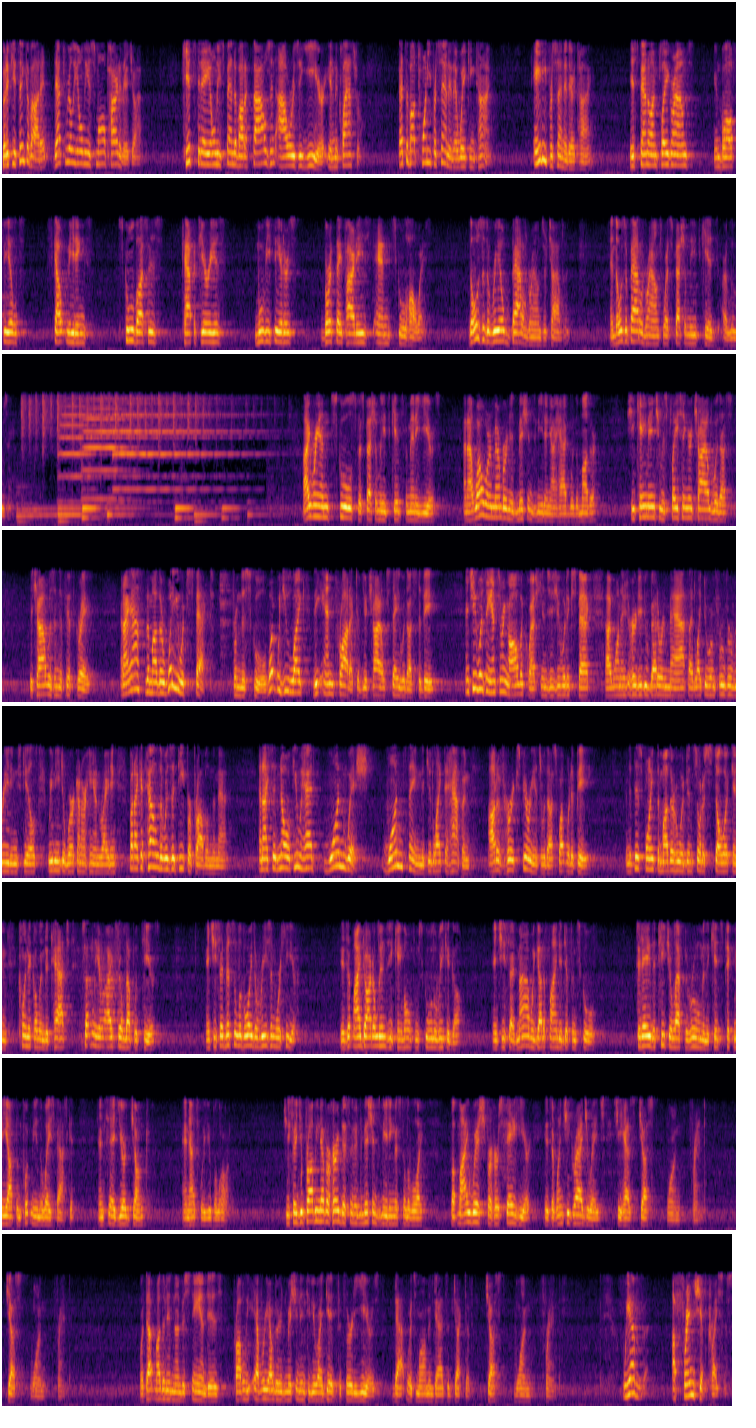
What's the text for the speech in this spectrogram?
But if you think about it, that's really only a small part of their job. Kids today only spend about 1,000 hours a year in the classroom. That's about 20% of their waking time. 80% of their time is spent on playgrounds, in ball fields, scout meetings, school buses, cafeterias, movie theaters, birthday parties, and school hallways. Those are the real battlegrounds of childhood, and those are battlegrounds where special needs kids are losing. I ran schools for special needs kids for many years, and I well remember an admissions meeting I had with a mother. She came in, she was placing her child with us. The child was in the fifth grade. And I asked the mother, "What do you expect from this school? What would you like the end product of your child's stay with us to be?" And she was answering all the questions as you would expect. I wanted her to do better in math. I'd like to improve her reading skills. We need to work on her handwriting. But I could tell there was a deeper problem than that. And I said, "No, if you had one wish, one thing that you'd like to happen out of her experience with us, what would it be?" And at this point, the mother, who had been sort of stoic and clinical and detached, suddenly her eyes filled up with tears. And she said, "Mr. Lavoie, the reason we're here is that my daughter Lindsay came home from school a week ago, and she said, 'Ma, we got to find a different school.' Today, the teacher left the room, and the kids picked me up and put me in the wastebasket and said, You're junk, and that's where you belong.'" She said, "You probably never heard this in an admissions meeting, Mr. Lavoie, but my wish for her stay here is that when she graduates, she has just one friend. Just one friend." What that mother didn't understand is probably every other admission interview I did for 30 years, that was mom and dad's objective, just one friend. We have a friendship crisis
